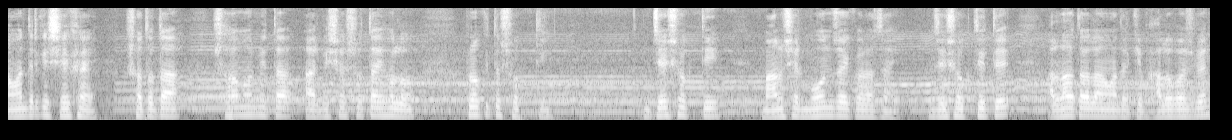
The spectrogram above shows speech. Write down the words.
আমাদেরকে শেখায়। সততা, সহমর্মিতা আর বিশ্বাসতাই হলো প্রকৃত শক্তি। যে শক্তি মানুষের মন জয় করা যায়, যে শক্তিতে আল্লাহ তাআলা আমাদেরকে ভালোবাসবেন।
